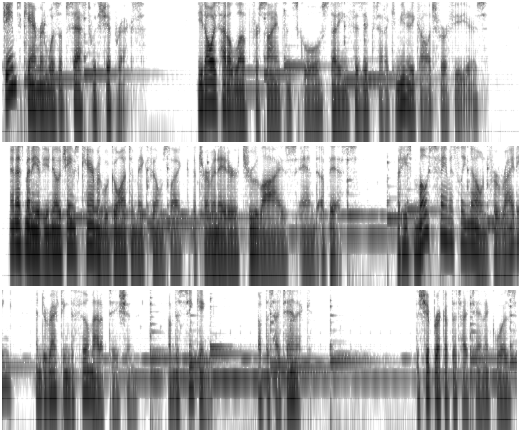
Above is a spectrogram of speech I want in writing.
James Cameron was obsessed with shipwrecks. He'd always had a love for science in school, studying physics at a community college for a few years. And as many of you know, James Cameron would go on to make films like The Terminator, True Lies, and Abyss. But he's most famously known for writing and directing the film adaptation of the sinking of the Titanic. The shipwreck of the Titanic was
